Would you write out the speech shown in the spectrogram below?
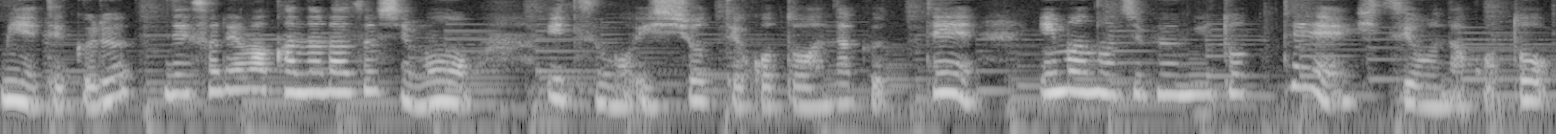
見えてくる。でそれは必ずしもいつも一緒っていうことはなくって今の自分にとって必要なこと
